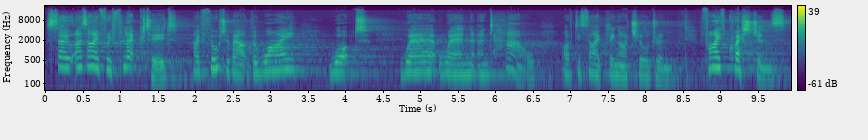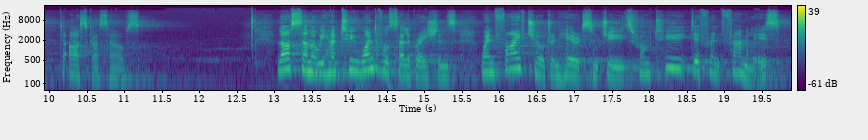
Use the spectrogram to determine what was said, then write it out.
So, as I've reflected, I've thought about the why, what, where, when, and how of discipling our children. Five questions to ask ourselves. Last summer, we had two wonderful celebrations when five children here at St Jude's from two different families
